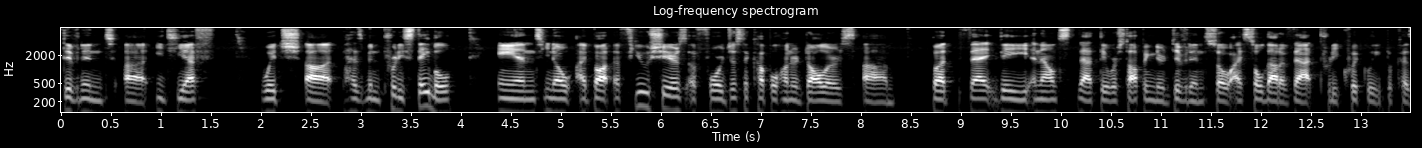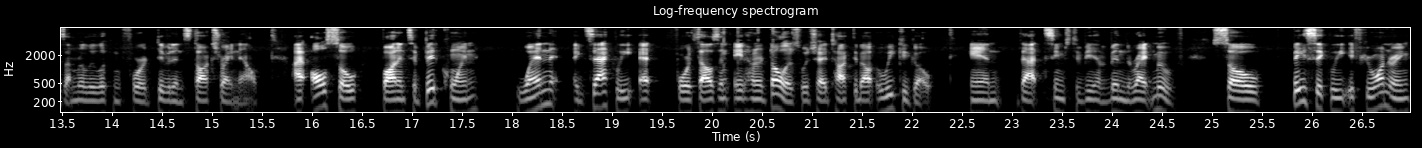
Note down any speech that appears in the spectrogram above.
dividend uh, ETF, which uh, has been pretty stable. And you know, I bought a few shares of for just a couple hundred dollars. Um, but they, they announced that they were stopping their dividends, so I sold out of that pretty quickly because I'm really looking for dividend stocks right now. I also bought into Bitcoin when exactly at $4,800, which I talked about a week ago, and that seems to be, have been the right move. So basically, if you're wondering,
